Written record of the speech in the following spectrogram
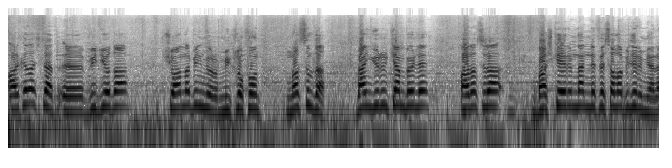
Arkadaşlar e, videoda şu anda bilmiyorum mikrofon nasıl da ben yürürken böyle ara sıra başka yerimden nefes alabilirim yani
